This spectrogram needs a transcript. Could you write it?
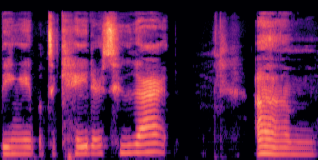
being able to cater to that um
